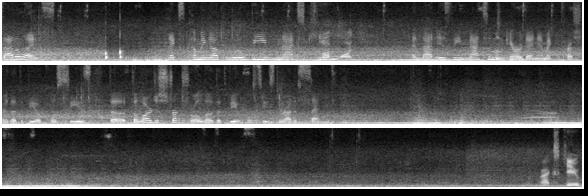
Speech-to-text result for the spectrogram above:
satellites. Next coming up will be Max Q, and that is the maximum aerodynamic pressure that the vehicle sees, the, the largest structural load that the vehicle sees throughout a ascent. Max Q.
